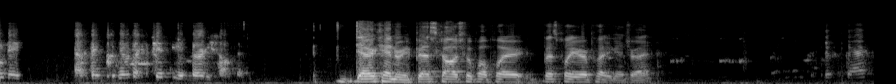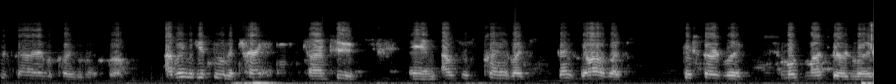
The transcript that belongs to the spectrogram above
I think uh, they, it was like 50 or 30 something. Derrick Henry, best college football player, best player you ever played against, right? The fastest guy I ever played against, bro. I ran against him in the track time too, and I was just playing like, thank God, like his third leg smoked my third leg.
